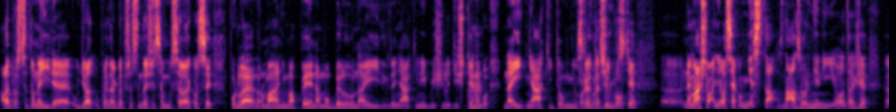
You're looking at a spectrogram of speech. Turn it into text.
ale prostě to nejde udělat úplně takhle přesně, takže jsem musel jako si podle normální mapy na mobilu najít, kde nějaký nejbližší letiště, mm. nebo najít nějaký to místo, protože prostě nemáš tam ani vlastně jako města znázorněný, jo? takže eh,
